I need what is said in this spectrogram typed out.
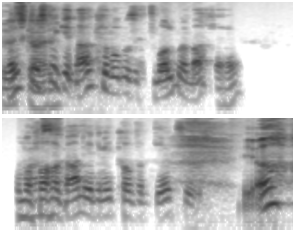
Das Das ist, das ist ein Gedanke, den man sich jetzt mal machen muss, wo man Was? vorher gar nicht damit konfrontiert war. Ja.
